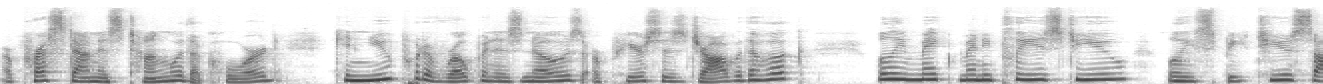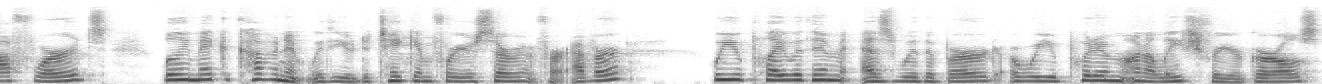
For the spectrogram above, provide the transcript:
or press down his tongue with a cord? Can you put a rope in his nose or pierce his jaw with a hook? Will he make many pleas to you? Will he speak to you soft words? Will he make a covenant with you to take him for your servant forever? Will you play with him as with a bird, or will you put him on a leash for your girls?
